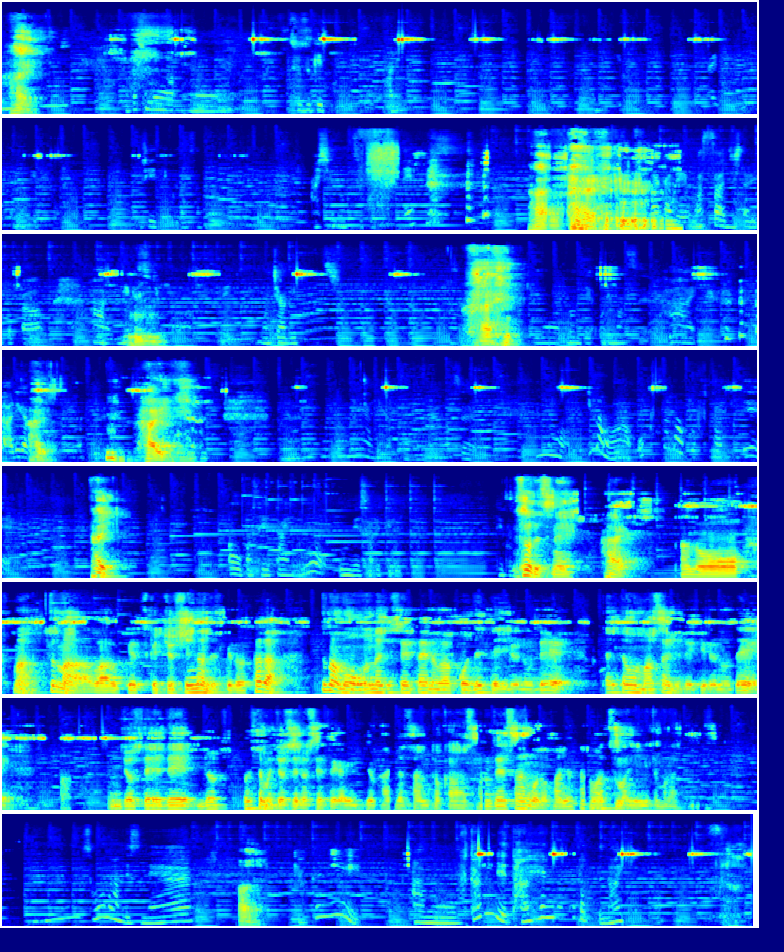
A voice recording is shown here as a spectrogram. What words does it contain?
はい。私も、あの、続けてあり教えてくださった足のつきですね。はい。ージしたりとか、はい、メディシンもすでに持ち歩いてますし、はい飲んでおります。はい。ありがとうございます。はい。なるほどね、ありがとうございます。でも、今は奥様と二人で、はい。青葉生態院を運営されてるそうですね。はい。あのーまあ、妻は受付中心なんですけど、ただ、妻も同じ生態の学校出ているので、二人ともマッサージできるので、あ女性で、どどうしても女性の先生がいいっていう患者さんとか、産前産後の患者さんは妻に見てもらってます。うんそうなんですね。はい。逆に、あの、二人で大変なことってない？ですか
